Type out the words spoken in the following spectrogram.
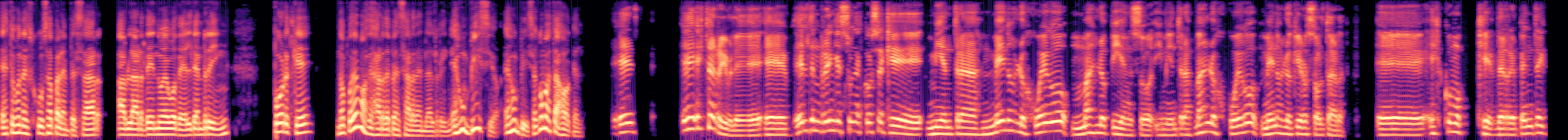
esto es una excusa para empezar a hablar de nuevo de Elden Ring, porque no podemos dejar de pensar de Elden Ring. Es un vicio, es un vicio. ¿Cómo estás, Okel? Es, es, es terrible. Eh, Elden Ring es una cosa que mientras menos lo juego, más lo pienso. Y mientras más lo juego, menos lo quiero soltar. Eh, es como que de repente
